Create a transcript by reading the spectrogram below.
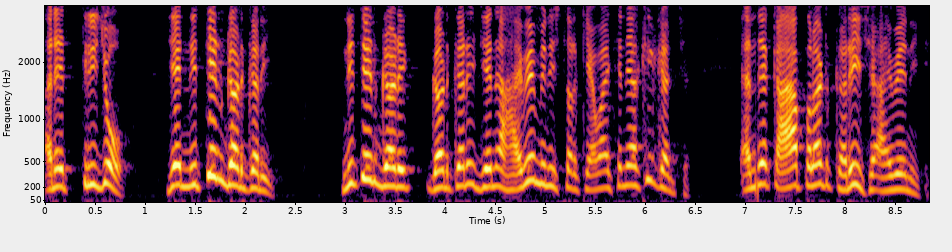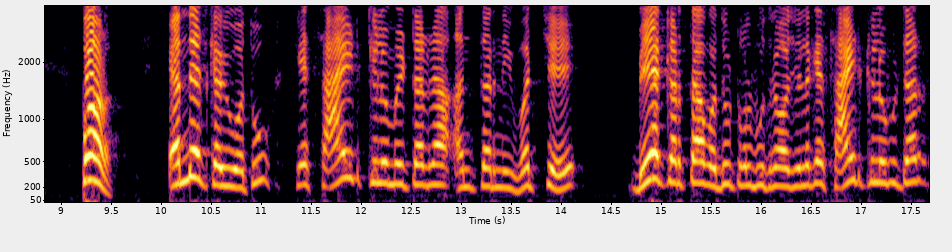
અને ત્રીજો, જે નીતિન ગડકરી નીતિન ગડકરી જેને હાઈવે મિનિસ્ટર કહેવાય છે ને હકીકત છે. એમને કાયાપલટ કરી છે હાઈવેની. પણ એમને જ કહ્યું હતું કે સાઠ કિલોમીટરના અંતરની વચ્ચે બે કરતાં વધુ ટોલ બૂથ રહેવા જોઈએ. એટલે કે સાઠ કિલોમીટર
